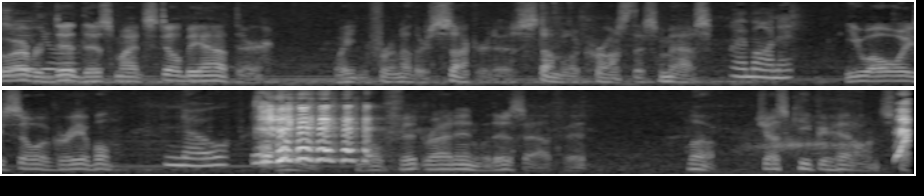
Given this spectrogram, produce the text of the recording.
Whoever did this might still be out there, waiting for another sucker to stumble across this mess. I'm on it. You always so agreeable. No. You'll fit right in with this outfit. Look, just keep your head on straight.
